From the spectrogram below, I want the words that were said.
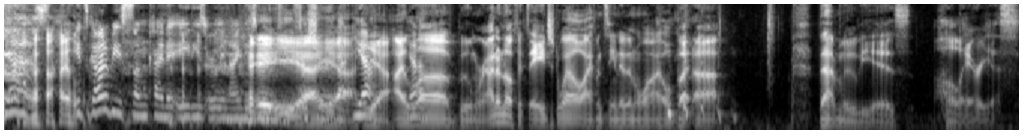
Yeah. yes. It's got to be some kind of '80s, early '90s movie yeah, for sure. yeah, That- yeah, yeah, I yeah. love Boomerang. I don't know if it's aged well. I haven't seen it in a while, but uh, that movie is hilarious,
